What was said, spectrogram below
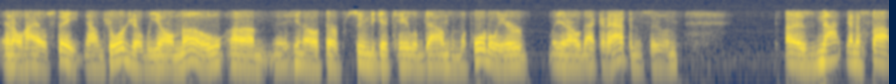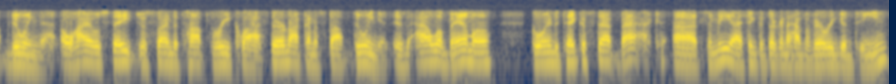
and Ohio State. Now, Georgia, we all know, um, you know, if they're soon to get Caleb Downs in the portal here, you know, that could happen soon Uh, is not going to stop doing that. Ohio State just signed a top three class. They're not going to stop doing it. Is Alabama going to take a step back? Uh, to me, I think that they're going to have a very good team.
